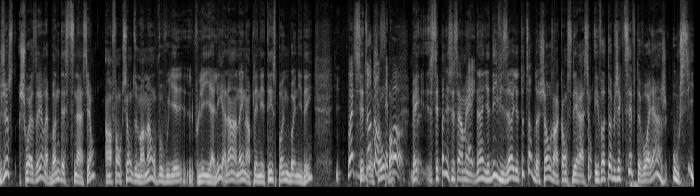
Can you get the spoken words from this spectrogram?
juste choisir la bonne destination en fonction du moment où vous voulez, y aller. Aller en Inde en plein été, c'est pas une bonne idée. Ouais, c'est trop chaud. Bon, pas. ben, c'est pas nécessairement Hey. évident. Il y a des visas, il y a toutes sortes de choses en considération. Et votre objectif de voyage aussi.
